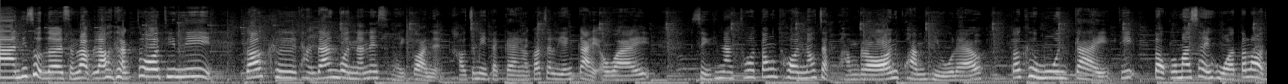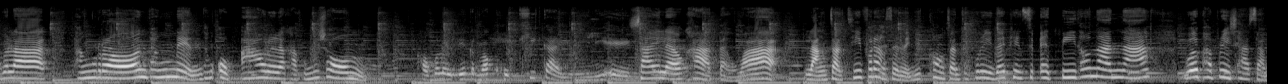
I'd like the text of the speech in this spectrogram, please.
านที่สุดเลยสำหรับเรานักโทษที่นี่ ก็คือทางด้านบนนั้นในสมัยก่อนเนี่ยเขาจะมีตะแกรงแล้วก็จะเลี้ยงไก่เอาไว้ สิ่งที่นักโทษต้องทนนอกจากความร้อนความหิวแล้ว ก็คือมูลไก่ที่ตกลงมาใส่หัวตลอดเวลา ทั้งร้อนทั้งเหม็นทั้งอบอ้าวเลยล่ะค่ะคุณผู้ชม เขาก็เลยเรียกกันว่าคุกขี้ไก่อย่างนี้นี่เอง ใช่แล้วค่ะ แต่ว่าหลังจากที่ฝรั่งเศสเนี่ยยึดครองจันทบุรีได้เพียง 11 ปีเท่านั้นนะ ด้วยพระปรีชาสา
